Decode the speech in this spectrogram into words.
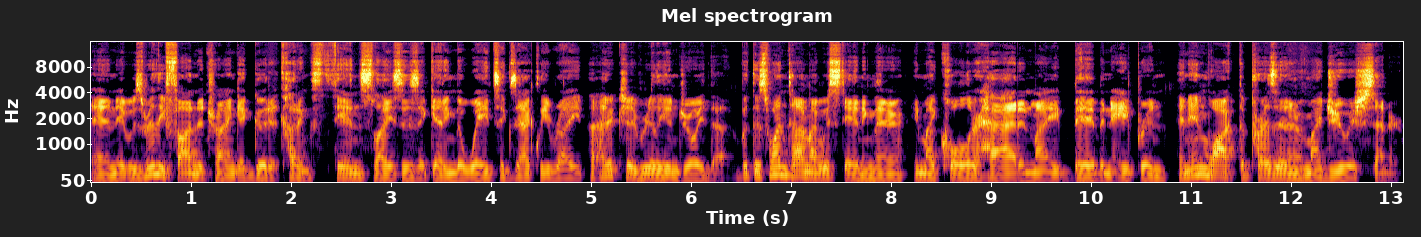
And it was really fun to try and get good at cutting thin slices, at getting the weights exactly right. I actually really enjoyed that. But this one time I was standing there in my Kohler hat and my bib and apron, and in walked the president of my Jewish center.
